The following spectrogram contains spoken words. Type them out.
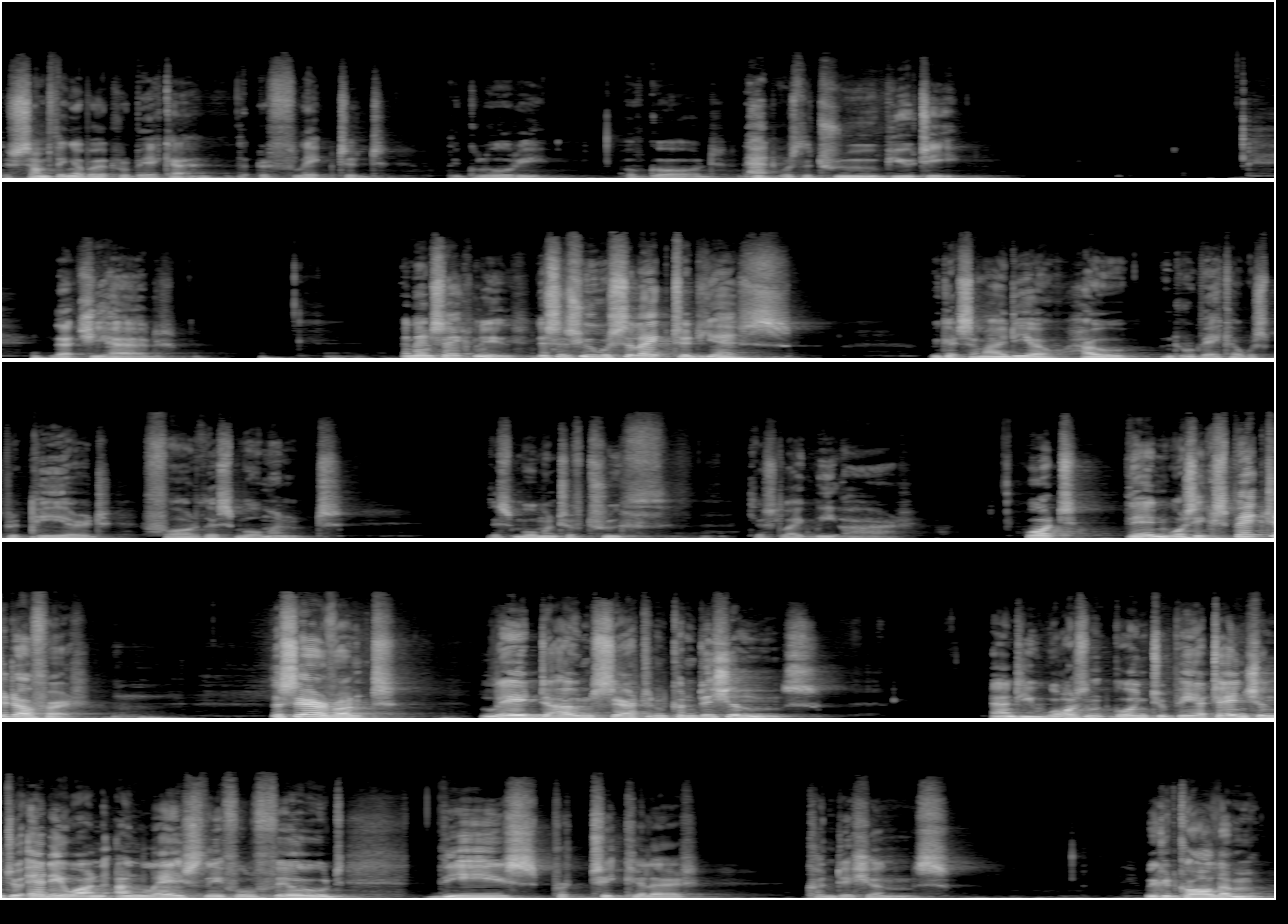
There's something about Rebecca that reflected the glory of God. That was the true beauty that she had. And then, secondly, this is who was selected. Yes, we get some idea how Rebecca was prepared for this moment this moment of truth, just like we are. What then was expected of her? The servant laid down certain conditions, and he wasn't going to pay attention to anyone unless they fulfilled these particular conditions. We could call them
